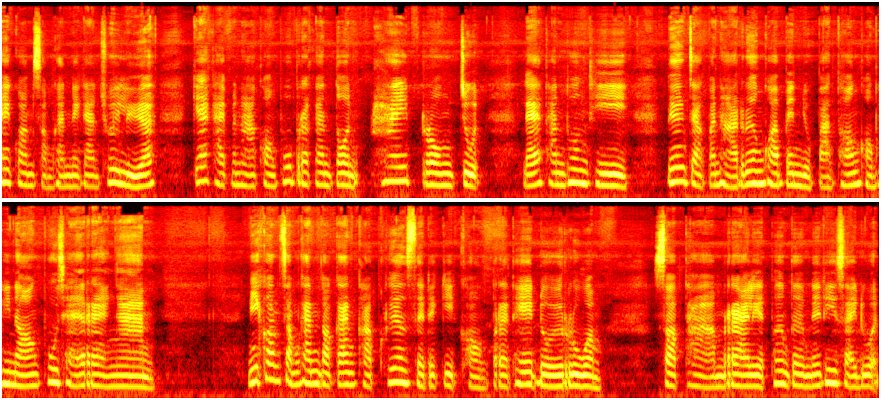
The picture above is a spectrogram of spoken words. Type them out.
ให้ความสำคัญในการช่วยเหลือ แก้ไขปัญหาของผู้ประกันตนให้ตรงจุด และทันท่วงที เนื่องจากปัญหาเรื่องความเป็นอยู่ปากท้องของพี่น้องผู้ใช้แรงงาน มีความสำคัญต่อการขับเคลื่อนเศรษฐกิจของประเทศโดยรวม สอบถามรายละเอียดเพิ่มเติมได้ที่สายด่วน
